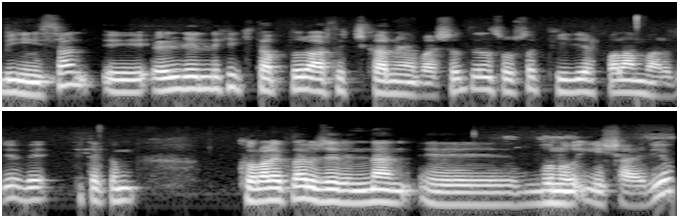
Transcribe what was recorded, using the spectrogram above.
bir insan e, ellerindeki kitapları artık çıkarmaya başladı. Nasıl olsa PDF falan var diyor ve bir takım kolaylıklar üzerinden e, bunu inşa ediyor.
